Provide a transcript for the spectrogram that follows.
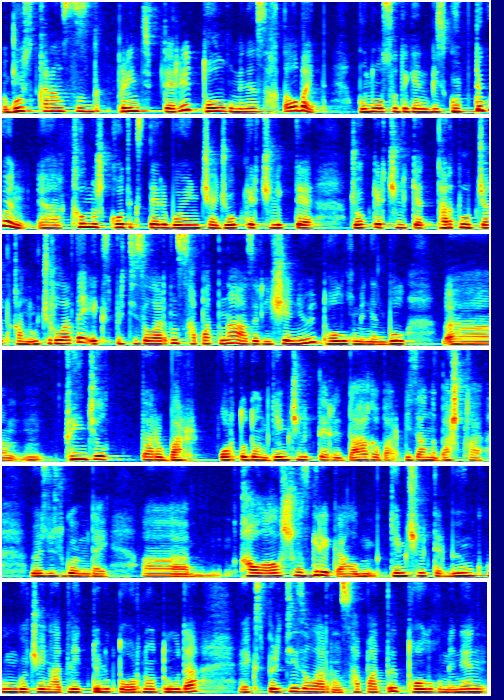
көз карансыздык принциптери толугу менен сакталбайт. Буну болсо деген биз көптөгөн кылмыш кодекстери боюнча жоопкерчиликте жоопкерчиликке тартылып жаткан учурларда экспертизалардын сапатына азыр ишенүү толугу менен бул кыйынчылыктары бар ортодон кемчиликтери дагы бар. Биз аны башка өзүбүзгө мындай кабыл алышыбыз керек. Ал кемчиликтер бүгүнкү күнгө чейин адилеттүүлүктү орнотууда экспертизалардын сапаты толугу менен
